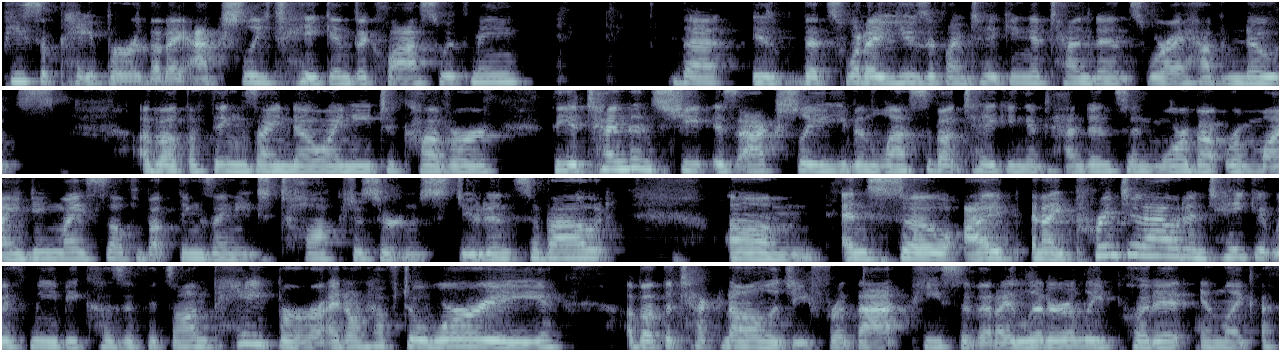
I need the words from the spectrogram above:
piece of paper that I actually take into class with me. That is, that's what I use if I'm taking attendance, where I have notes about the things I know I need to cover. The attendance sheet is actually even less about taking attendance and more about reminding myself about things I need to talk to certain students about. Um, and so I, and I print it out and take it with me because if it's on paper, I don't have to worry about the technology for that piece of it. I literally put it in like a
